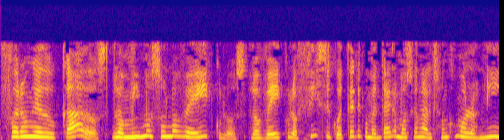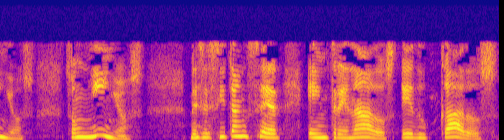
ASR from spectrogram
fueron educados. Lo mismo son los vehículos, los vehículos físicos, etérico, mental y emocional, son como los niños, son niños. Necesitan ser entrenados, educados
